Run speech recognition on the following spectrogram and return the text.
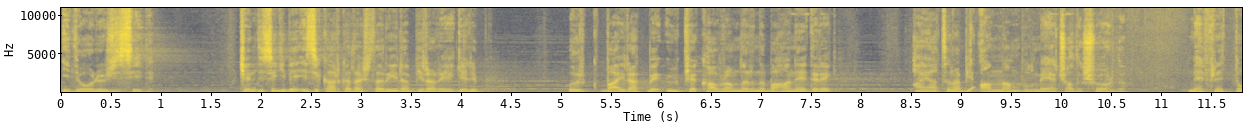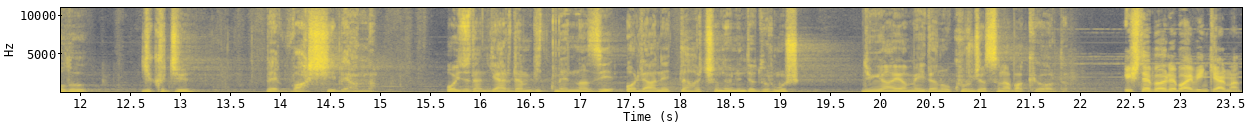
ideolojisiydi. Kendisi gibi ezik arkadaşlarıyla bir araya gelip ırk, bayrak ve ülke kavramlarını bahane ederek hayatına bir anlam bulmaya çalışıyordu. Nefret dolu, yıkıcı ve vahşi bir anlam. O yüzden yerden bitme Nazi o lanetli haçın önünde durmuş, dünyaya meydan okurcasına bakıyordu. İşte böyle Bay Winkelmann.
